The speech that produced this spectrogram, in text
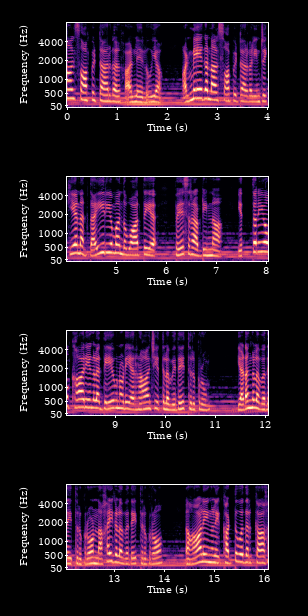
நாள் சாப்பிட்டார்கள். அல்லே லூயா அநேக நாள் சாப்பிட்டார்கள். இன்றைக்கு ஏன் தைரியமா இந்த வார்த்தையை பேசுறேன் அப்படின்னா எத்தனையோ காரியங்களை தேவனுடைய ராஜ்யத்தில் விதைத்திருக்கிறோம். இடங்களை விதைத்திருக்கிறோம் நகைகளை விதைத்திருக்கிறோம். ஆலயங்களை கட்டுவதற்காக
